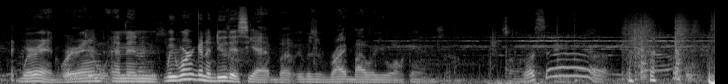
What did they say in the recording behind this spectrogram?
we're in. We're in. And then we weren't gonna do this yet, but it was right by where you walk in. So, what's up?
